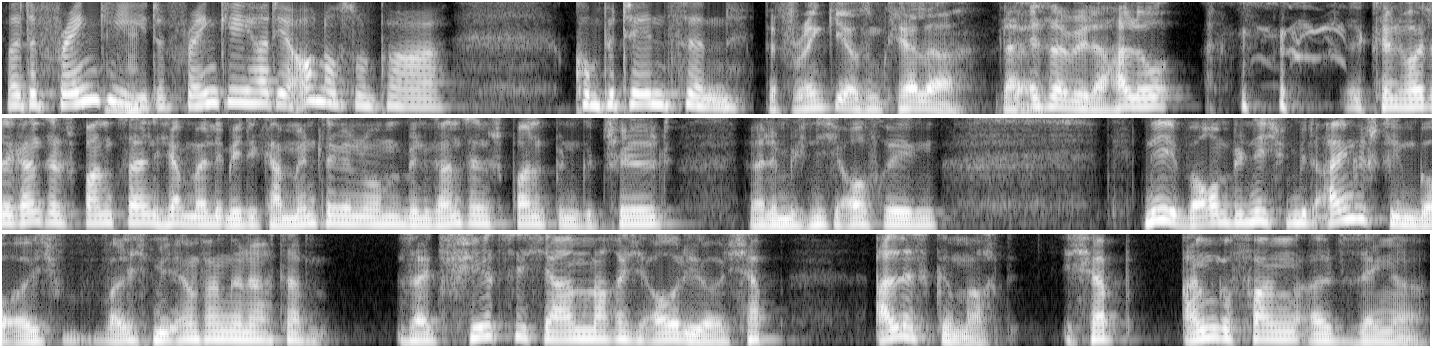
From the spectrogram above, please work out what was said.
Weil der Frankie, der Frankie hat ja auch noch so ein paar Kompetenzen. Der Frankie aus dem Keller. Da ist er wieder. Hallo. Ihr könnt heute ganz entspannt sein. Ich habe meine Medikamente genommen, bin ganz entspannt, bin gechillt, werde mich nicht aufregen. Nee, warum bin ich mit eingestiegen bei euch? Weil ich mir irgendwann gedacht habe, seit 40 Jahren mache ich Audio. Ich habe alles gemacht. Ich habe angefangen als Sänger,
